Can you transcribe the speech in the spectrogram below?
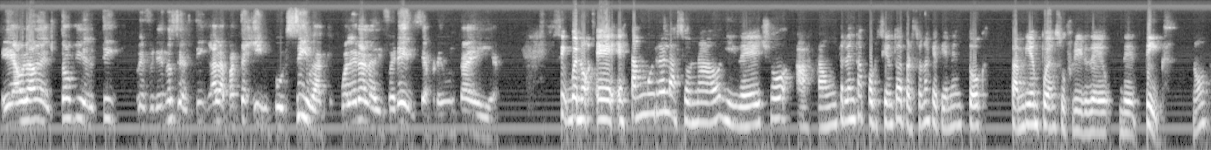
Ella hablaba del TOC y del TIC, refiriéndose al TIC a la parte impulsiva. ¿Cuál era la diferencia? Pregunta ella. Sí, bueno, eh, están muy relacionados y de hecho hasta un 30% de personas que tienen TOC también pueden sufrir de, de tics, ¿no?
